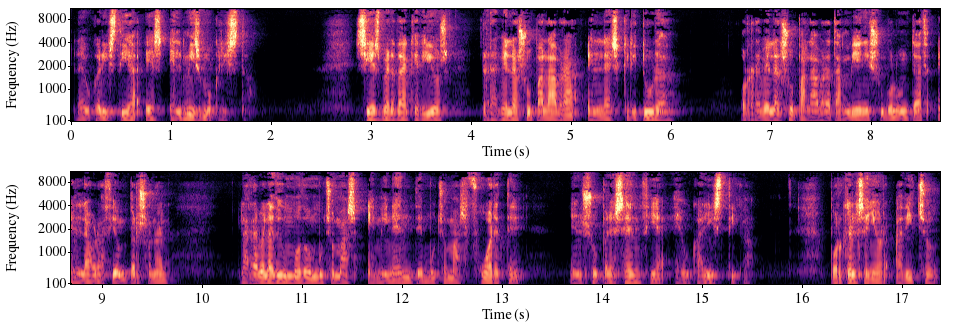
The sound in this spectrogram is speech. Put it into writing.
la Eucaristía es el mismo Cristo. Si es verdad que Dios revela su palabra en la escritura, o revela su palabra también y su voluntad en la oración personal, la revela de un modo mucho más eminente, mucho más fuerte en su presencia eucarística. Porque el Señor ha dicho,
